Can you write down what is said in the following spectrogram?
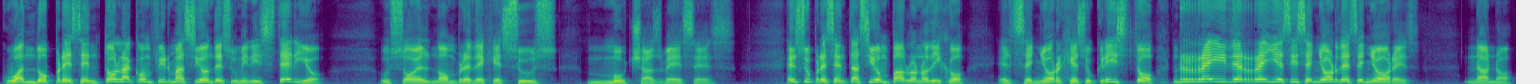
cuando presentó la confirmación de su ministerio, usó el nombre de Jesús muchas veces. En su presentación Pablo no dijo, el Señor Jesucristo, Rey de Reyes y Señor de Señores. No, no.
